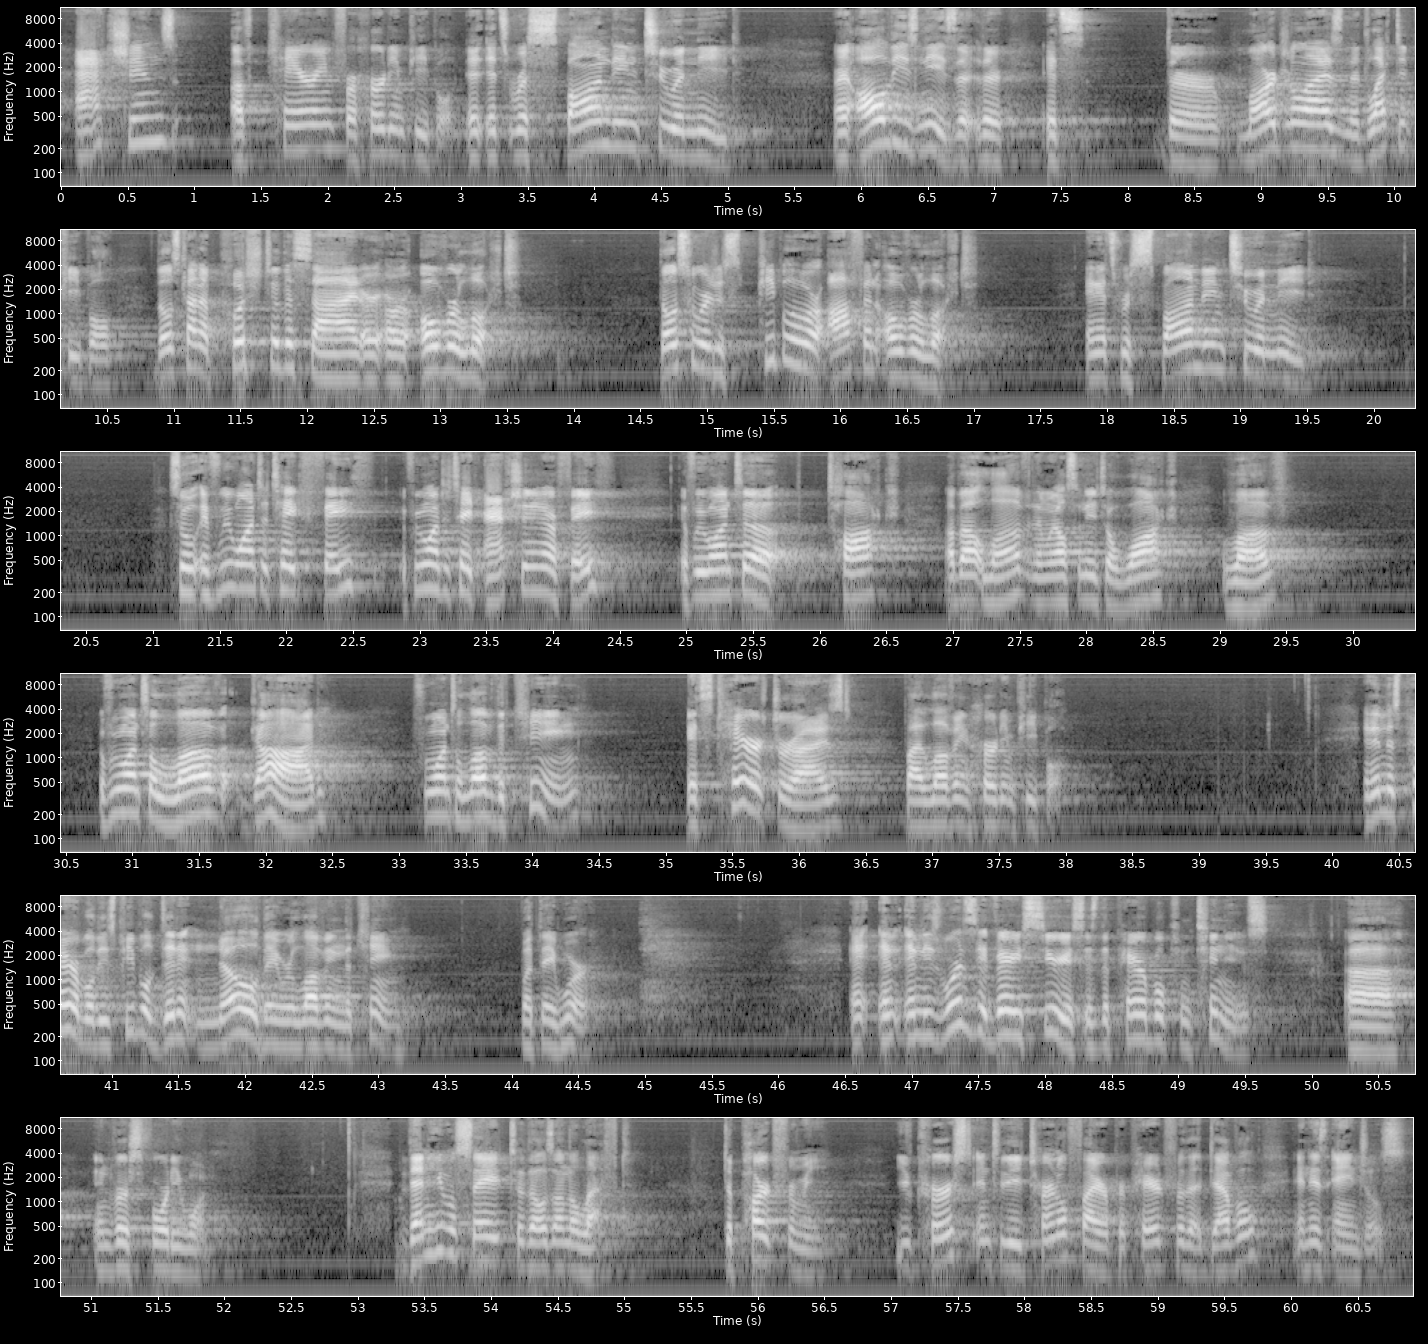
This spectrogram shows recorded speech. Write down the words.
Actions of caring for hurting people. It, it's responding to a need. Right? All these needs, they're, they're, it's, they're marginalized, neglected people, those kind of pushed to the side or, or overlooked. Those who are just people who are often overlooked. And it's responding to a need. So if we want to take faith, if we want to take action in our faith, if we want to talk about love, then we also need to walk love. If we want to love God, if we want to love the King, it's characterized by loving hurting people. And in this parable, these people didn't know they were loving the king, but they were. And, and, and these words get very serious as the parable continues uh, in verse 41. Then he will say to those on the left, Depart from me, you cursed, into the eternal fire prepared for the devil and his angels.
